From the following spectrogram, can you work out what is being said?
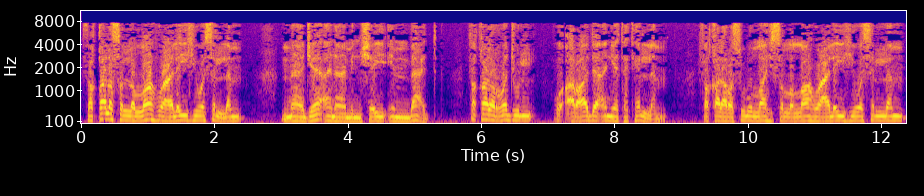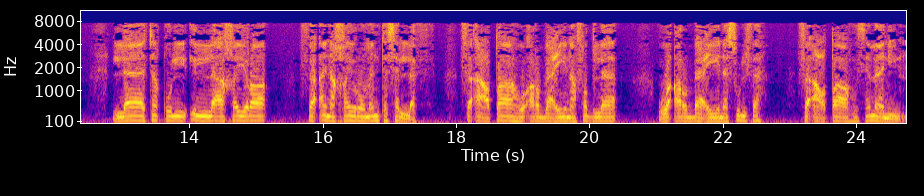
فقال صلى الله عليه وسلم ما جاءنا من شيء بعد. فقال الرجل وأراد أن يتكلم. فقال رسول الله صلى الله عليه وسلم لا تقل إلا خيرا فأنا خير من تسلف. فأعطاه أربعين فضلا وأربعين سلفة فأعطاه ثمانين.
